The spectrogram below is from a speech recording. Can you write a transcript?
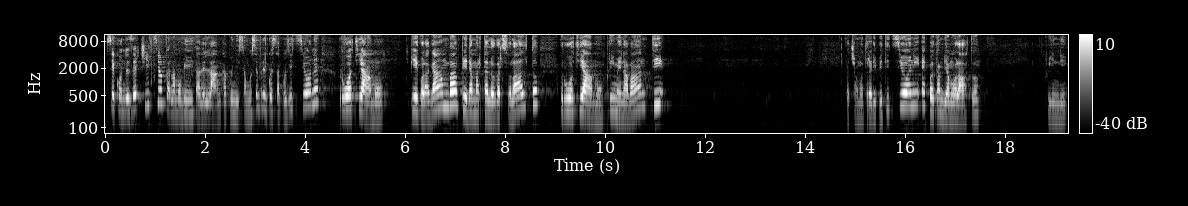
Secondo esercizio per la mobilità dell'anca, quindi siamo sempre in questa posizione, ruotiamo piego la gamba, piede a martello verso l'alto, ruotiamo prima in avanti, facciamo tre ripetizioni e poi cambiamo lato. Quindi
